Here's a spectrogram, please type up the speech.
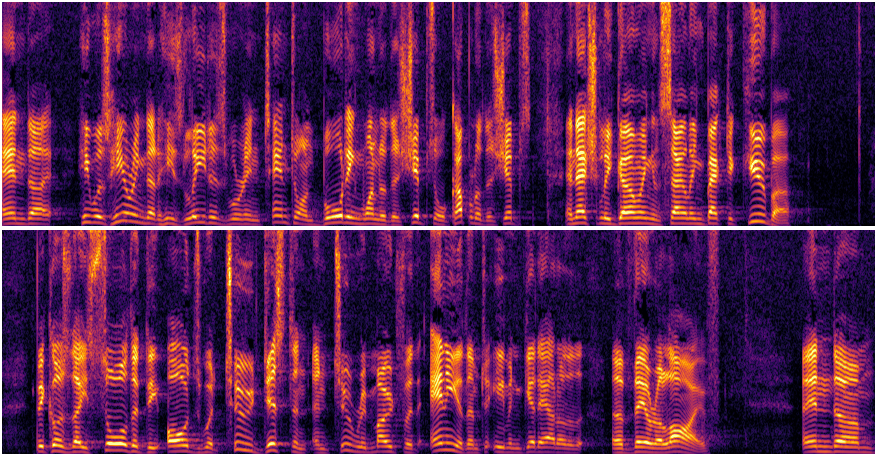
And uh, he was hearing that his leaders were intent on boarding one of the ships or a couple of the ships and actually going and sailing back to Cuba because they saw that the odds were too distant and too remote for any of them to even get out of, of there alive. And, um,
